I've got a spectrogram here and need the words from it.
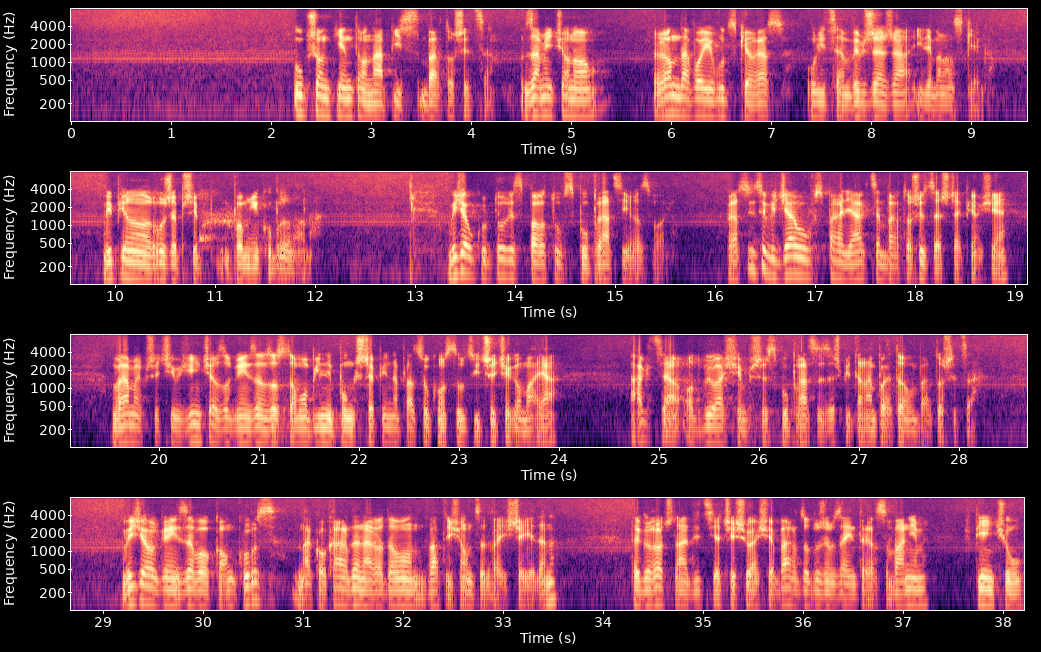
Uprzątnięto napis Bartoszyce. Zamieciono ronda wojewódzkie oraz ulicę Wybrzeża i Lemanowskiego. Wypiono róże przy pomniku Brunona. Wydział Kultury, Sportu, Współpracy i Rozwoju. Pracownicy Wydziału Wsparcia Akcją Bartoszyce Szczepią się. W ramach przedsięwzięcia zorganizowany został mobilny punkt szczepień na Placu Konstytucji 3 maja. Akcja odbyła się przy współpracy ze Szpitalem Powiatowym w Bartoszycach. Wydział organizował konkurs na Kokardę Narodową 2021. Tegoroczna edycja cieszyła się bardzo dużym zainteresowaniem w pięciu,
